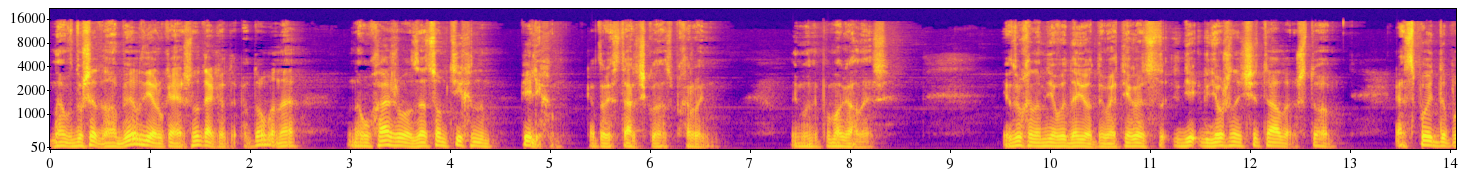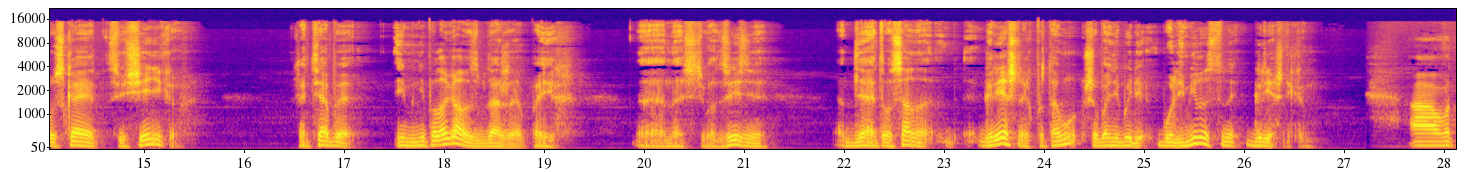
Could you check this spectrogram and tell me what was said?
Она в душе она была веру, конечно, ну так это. Потом она, она ухаживала за отцом Тихоном Пелихом, который старчик у нас похоронен. Ему она помогала, знаешь. И вдруг она мне выдает, говорит, я говорю, где, где уже она читала, что Господь допускает священников, хотя бы им не полагалось бы даже по их э, значит, вот, жизни для этого сана грешных, потому чтобы они были более милостивны грешникам. А вот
